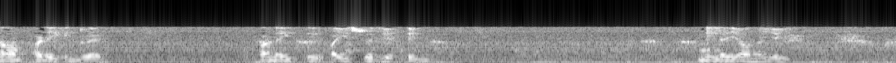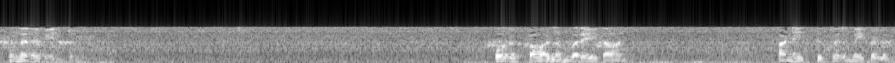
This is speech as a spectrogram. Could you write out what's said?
நாம் அடைகின்ற அனைத்து ஐஸ்வர்யத்தின் நிலையாமையை உணர வேண்டும். ஒரு காலம் வரைதான் அனைத்து பெருமைகளும்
